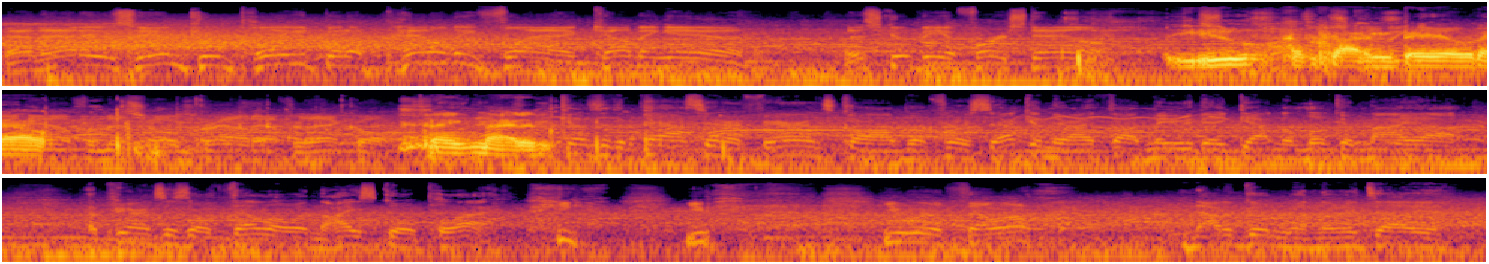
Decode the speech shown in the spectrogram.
And that is incomplete, but a penalty flag coming in. This could be a first down. You have gotten bailed out. From this home crowd after that call. Thank United. Because of the pass interference call, but for a second there, I thought maybe they'd gotten a look at my uh, appearance as Othello in the high school play. you, you were Othello? Not a good one, let me tell you.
